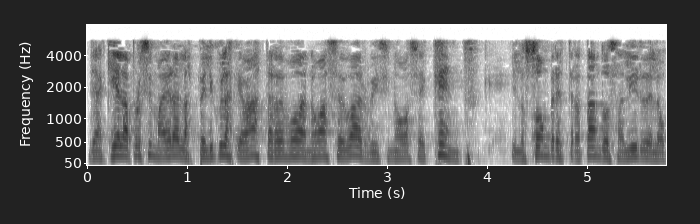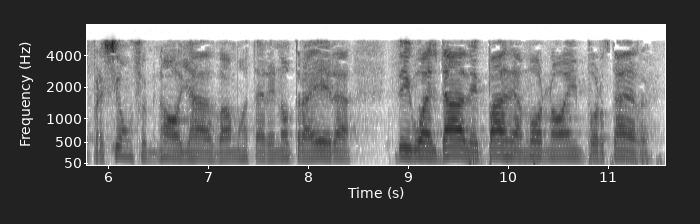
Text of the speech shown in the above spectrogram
de aquí a la próxima era, las películas que van a estar de moda no va a ser Barbie, sino va a ser Kent y los hombres tratando de salir de la opresión femenina. No, ya vamos a estar en otra era de igualdad, de paz, de amor, no va a importar.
